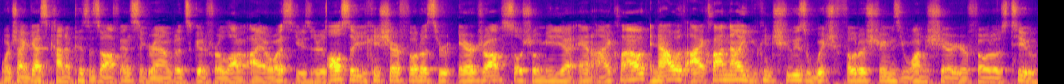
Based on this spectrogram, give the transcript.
which I guess kind of pisses off Instagram, but it's good for a lot of iOS users. Also, you can share photos through AirDrop, social media, and iCloud. And now with iCloud now, you can choose which photo streams you want to share your photos to.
